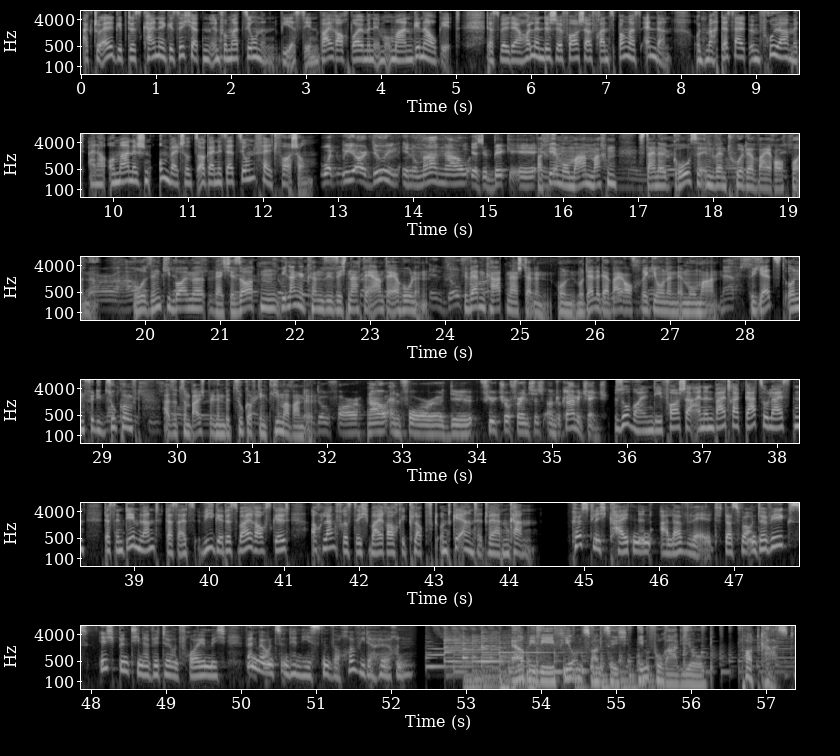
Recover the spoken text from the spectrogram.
Aktuell gibt es keine gesicherten Informationen, wie es den Weihrauchbäumen im Oman genau geht. Das will der holländische Forscher Franz Bongers ändern und macht deshalb im Frühjahr mit einer omanischen Umweltschutzorganisation Feldforschung. Uh, Was wir im Oman machen, ist eine große Inventur der Weihrauchbäume. Wo sind die Bäume? Welche Sorten? Wie lange können sie sich nach der Ernte erholen? Wir werden Karten erstellen und Modelle der Weihrauchregionen im Oman. Für jetzt und für die Zukunft, also zum Beispiel in Bezug auf den Klimawandel. So wollen die Forscher einen Beitrag dazu leisten, dass in dem Land, das als Wiege des Weihrauchs gilt, auch langfristig Weihrauch geklopft und geerntet werden kann. Köstlichkeiten in aller Welt. Das war unterwegs. Ich bin Tina Witte und freue mich, wenn wir uns in der nächsten Woche wieder hören. RBB 24 Inforadio Podcast.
